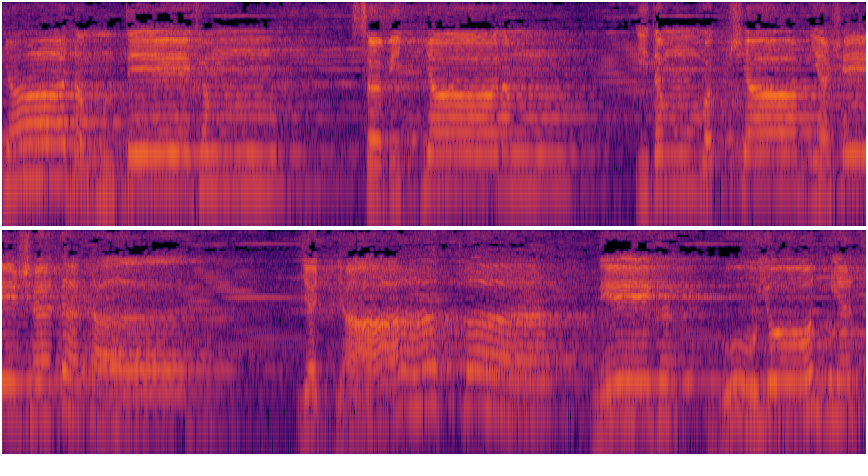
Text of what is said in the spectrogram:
ज्ञानम् तेऽहम् सविज्ञानम् इदम् वक्ष्याम्यशेषतः। यज्ञात्वा नेह भूयोऽन्यत्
